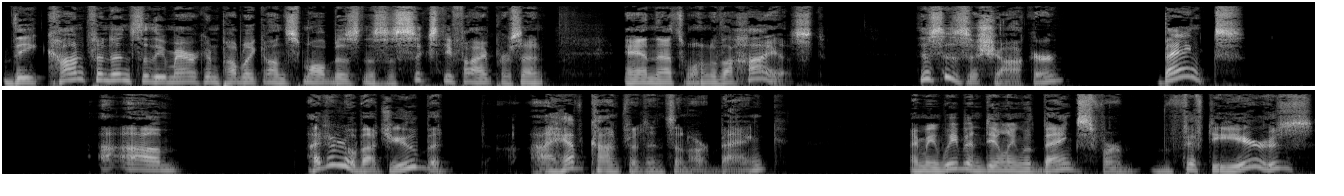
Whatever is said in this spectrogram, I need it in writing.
the confidence of the American public on small business is 65%, and that's one of the highest. This is a shocker. Banks um, I don't know about you, but I have confidence in our bank. I mean, we've been dealing with banks for 50 years.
